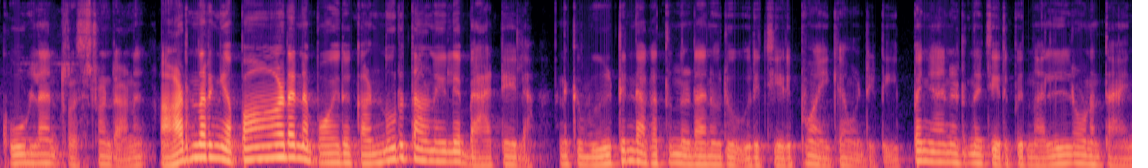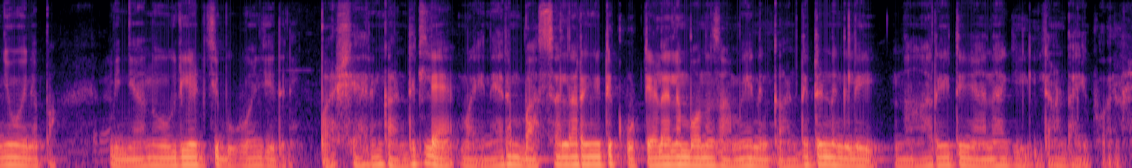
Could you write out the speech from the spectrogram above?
കൂൾ ലാൻഡ് റെസ്റ്റോറന്റ് ആണ്. ആടെ നിന്നിറങ്ങി അപ്പാടനെ പോയത് കണ്ണൂർ താണയിലെ ബാറ്റയില എനിക്ക് വീട്ടിന്റെ അകത്ത് നിന്നിടാൻ ഒരു ഒരു ചെരുപ്പ് വാങ്ങിക്കാൻ വേണ്ടിയിട്ട്. ഇപ്പം ഞാൻ ഇടുന്ന ചെരുപ്പ് നല്ലോണം തയഞ്ഞു പോയിനപ്പം. മിഞ്ഞാന്ന് ഊരി അടിച്ച് പോവുകയും ചെയ്തിന്. പക്ഷേ ആരും കണ്ടിട്ടില്ലേ? വൈകുന്നേരം ബസ്സെല്ലാം ഇറങ്ങിയിട്ട് കുട്ടികളെല്ലാം പോകുന്ന സമയം. കണ്ടിട്ടുണ്ടെങ്കിൽ നാറിയിട്ട് ഞാനാകെ ഇല്ലാണ്ടായി പോയനെ.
